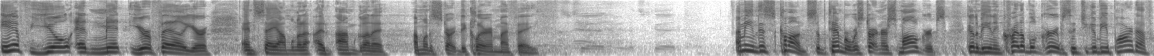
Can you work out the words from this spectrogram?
If you'll admit your failure and say, I'm gonna, I'm gonna, I'm gonna start declaring my faith. I mean, this, come on, September, we're starting our small groups. Going to be an incredible groups that you can be a part of.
